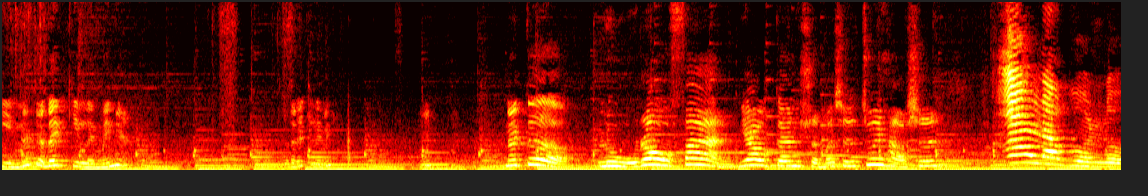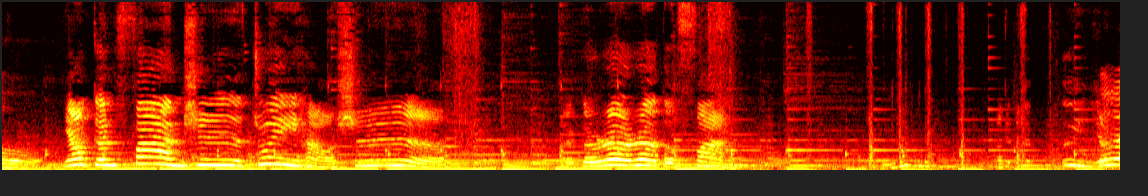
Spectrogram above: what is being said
กินน่าจะได้กินเลยไหมเนี่ยจะได้กินเลยไหม嗯那个卤肉饭要跟什么吃最好吃？ แอลลาบูลู 要跟饭吃最好吃。那个热热的饭。เอ้ย ทำไม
